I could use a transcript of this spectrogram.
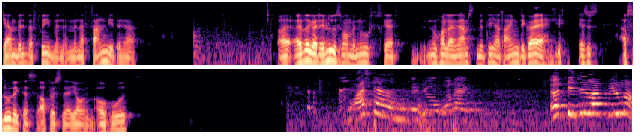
gerne vil være fri, men, men er fanget i det her. Og, og jeg ved godt, det lyder som om, at nu, skal, nu holder jeg nærmest med de her drenge, det gør jeg ikke. Jeg synes absolut ikke, deres opførsel er i orden overhovedet. Restgade. Det gjorde godt ikke. Øh, det er det, du har filmer.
